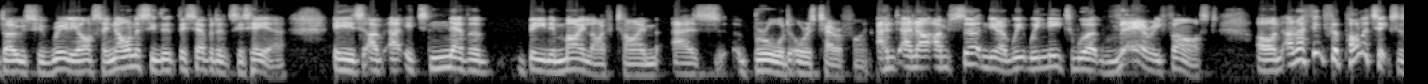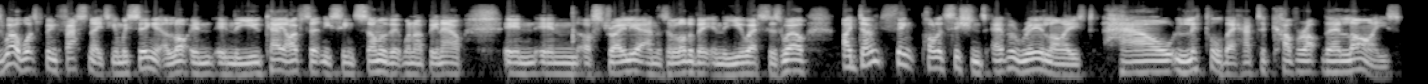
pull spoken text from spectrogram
those who really are saying no honestly the, this evidence is here is uh, uh it's never been in my lifetime as broad or as terrifying. And and I'm certain, you know, we, we need to work very fast on, and I think for politics as well. What's been fascinating, and we're seeing it a lot in, in the UK. I've certainly seen some of it when I've been out in in Australia, and there's a lot of it in the US as well. I don't think politicians ever realised how little they had to cover up their lies.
